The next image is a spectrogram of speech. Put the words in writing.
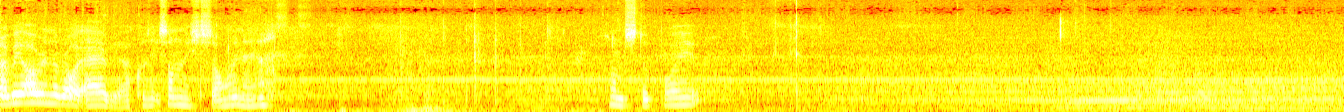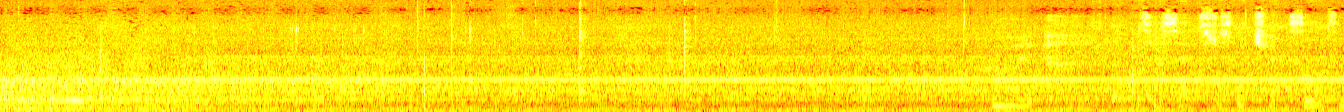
Right, we are in the right area because it's on this sign here. I'm stood by it. Right. Two sets, just go check something.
